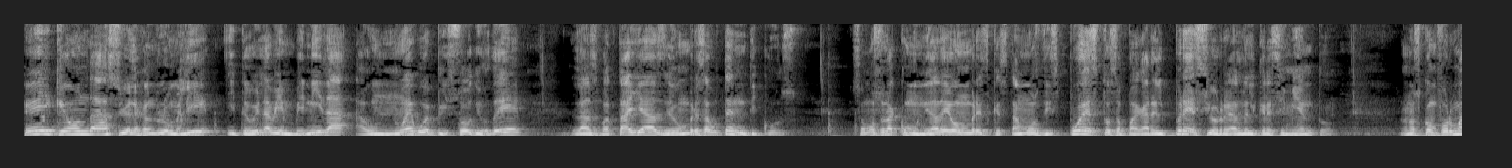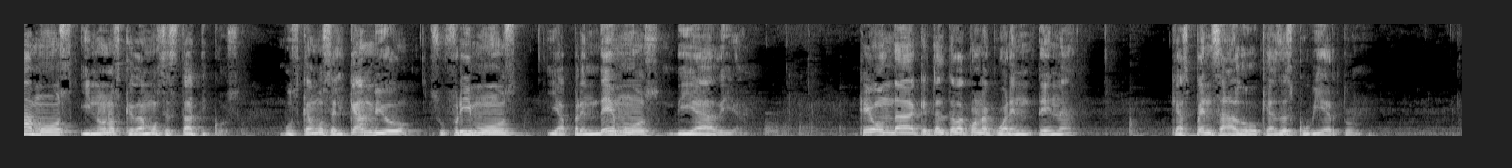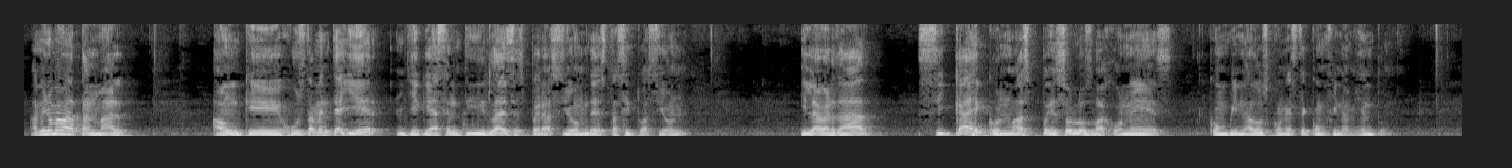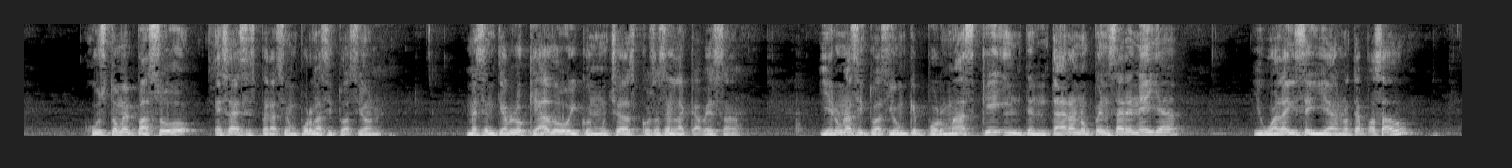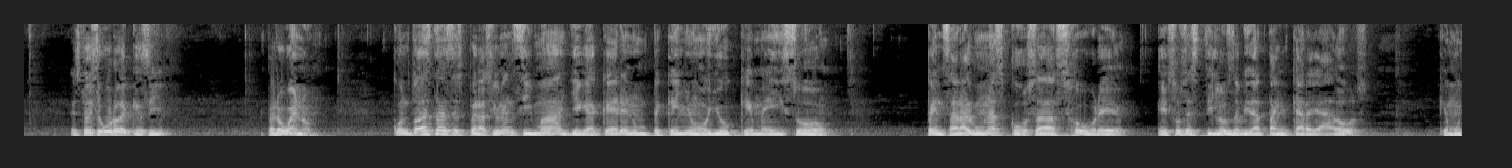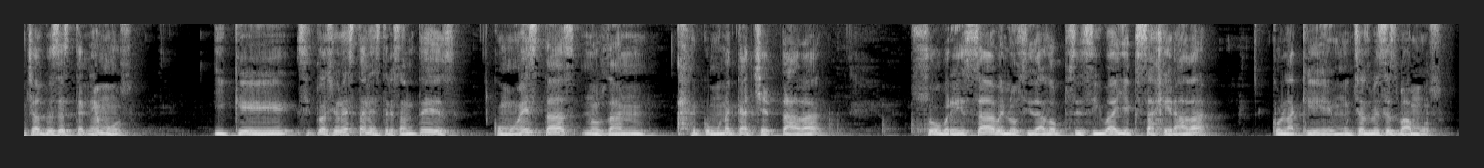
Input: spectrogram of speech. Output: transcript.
Hey, ¿qué onda? Soy Alejandro Lomelí y te doy la bienvenida a un nuevo episodio de Las batallas de hombres auténticos. Somos una comunidad de hombres que estamos dispuestos a pagar el precio real del crecimiento. No nos conformamos y no nos quedamos estáticos. Buscamos el cambio, sufrimos y aprendemos día a día. ¿Qué onda? ¿Qué tal te va con la cuarentena? ¿Qué has pensado? ¿Qué has descubierto? A mí no me va tan mal. Aunque justamente ayer llegué a sentir la desesperación de esta situación. Y la verdad, sí cae con más peso los bajones combinados con este confinamiento. Justo me pasó esa desesperación por la situación. Me sentía bloqueado y con muchas cosas en la cabeza. Y era una situación que por más que intentara no pensar en ella, igual ahí seguía. ¿No te ha pasado? Estoy seguro de que sí. Pero bueno, con toda esta desesperación encima, llegué a caer en un pequeño hoyo que me hizo pensar algunas cosas sobre esos estilos de vida tan cargados que muchas veces tenemos. Y que situaciones tan estresantes como estas nos dan como una cachetada sobre esa velocidad obsesiva y exagerada con la que muchas veces vamos.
